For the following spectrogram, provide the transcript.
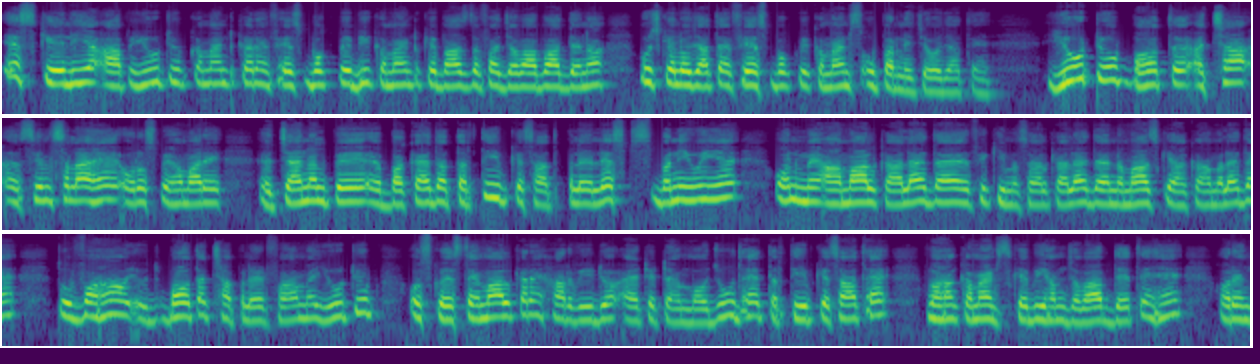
इसके लिए आप यूट्यूब कमेंट करें फेसबुक पे भी कमेंट के बाद दफ़ा जवाब देना। मुश्किल हो जाता है फेसबुक के कमेंट्स ऊपर नीचे हो जाते हैं। यूट्यूब बहुत अच्छा सिलसिला है और उस पर हमारे चैनल पे बाकायदा तरतीब के साथ प्ले लिस्ट्स बनी हुई हैं। उनमें अमाल का अलहदा है, फ़िकी मसाइल का अलहदा है, नमाज़ के अकाम अलहदा है। तो वहाँ बहुत अच्छा प्लेटफॉर्म है यूट्यूब उसको इस्तेमाल करें। हर वीडियो एट ए टाइम मौजूद है, तरतीब के साथ है। वहाँ कमेंट्स के भी हम जवाब देते हैं और इन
